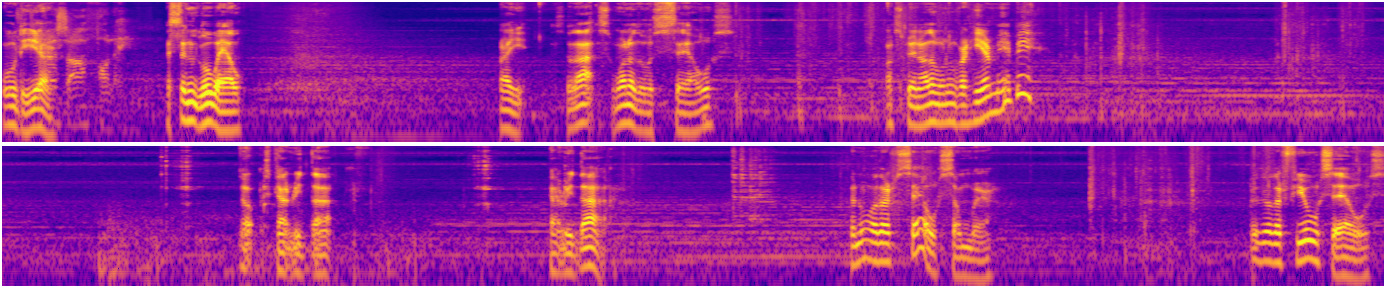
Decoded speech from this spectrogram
Oh dear. Our folly. This didn't go well. Right. So that's one of those cells. Must be another one over here, maybe? No, I can't read that. Can't read that. There no other cells somewhere. Where's the other fuel cells?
